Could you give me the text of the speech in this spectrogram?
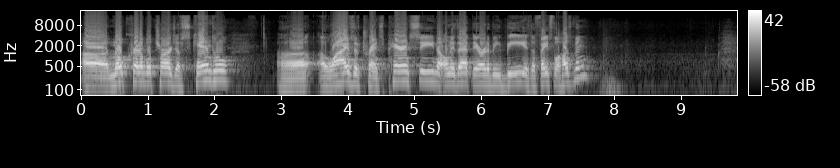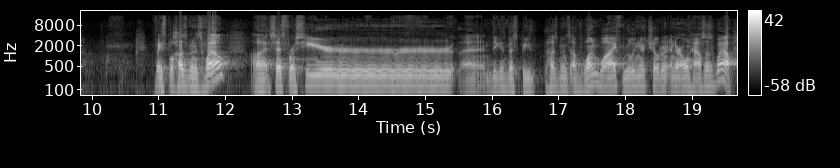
uh, no credible charge of scandal, uh, lives of transparency. Not only that, they are to be B as a faithful husband, faithful husband as well. Uh, it says for us here, uh, deacons must be husbands of one wife, ruling their children and their own house as well.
